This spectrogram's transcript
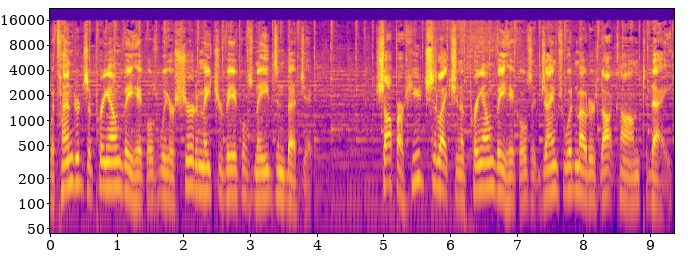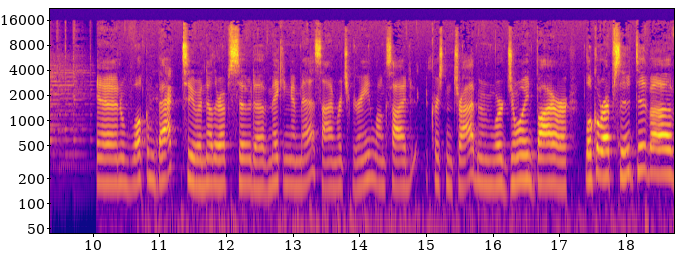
With hundreds of pre owned vehicles, we are sure to meet your vehicle's needs and budget. Shop our huge selection of pre owned vehicles at jameswoodmotors.com today. And welcome back to another episode of Making a Mess. I'm Richard Green alongside Christian Tribe, and we're joined by our local representative, uh,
